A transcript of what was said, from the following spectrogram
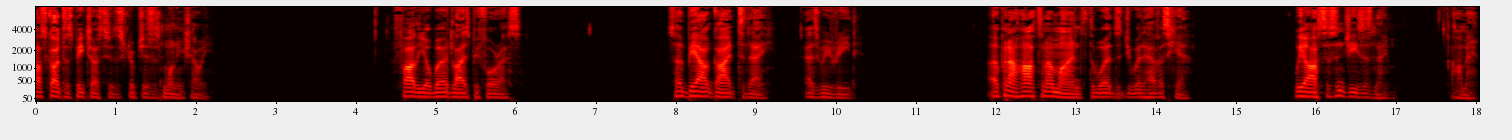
ask God to speak to us through the scriptures this morning, shall we? Father, your word lies before us. So be our guide today as we read. Open our hearts and our minds to the words that you would have us hear. We ask this in Jesus' name. Amen.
